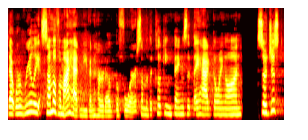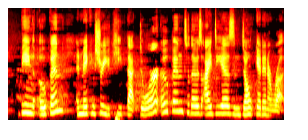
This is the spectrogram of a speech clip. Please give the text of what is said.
that were really, some of them I hadn't even heard of before, some of the cooking things that they had going on. So just being open and making sure you keep that door open to those ideas and don't get in a rut.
